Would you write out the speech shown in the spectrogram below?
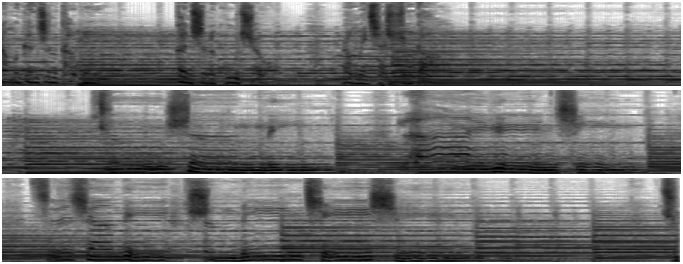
让我们更深的渴慕，更深的呼求，让我们一起来宣告：主圣灵来运行。赐下你生命气息，主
